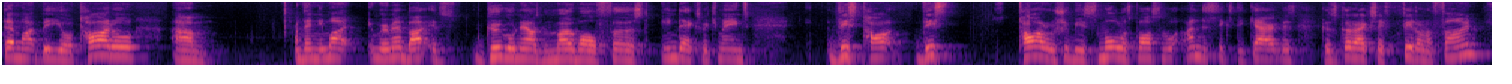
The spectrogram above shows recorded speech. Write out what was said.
that might be your title. Um, And then you might remember it's Google now is mobile first index, which means this this title should be as small as possible, under 60 characters, because it's got to actually fit on a phone.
